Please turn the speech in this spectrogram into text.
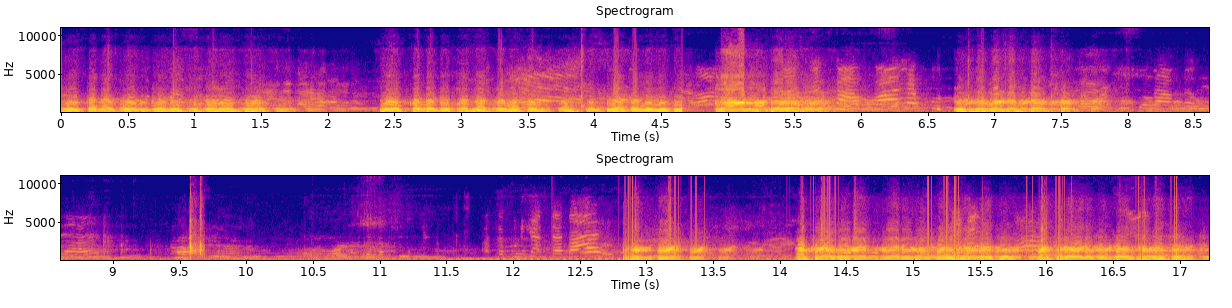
एखादा गोल घेण्याची गरज आहे प्रो कबड्डीच्या माध्यमातून अस्तित्वात आलेली ती छान खेळ एक जबरदस्त. संतोष अकरा गुण आहेत. यारी मुंबई संघाचे पात्रवाडी मुंबई संघाचे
